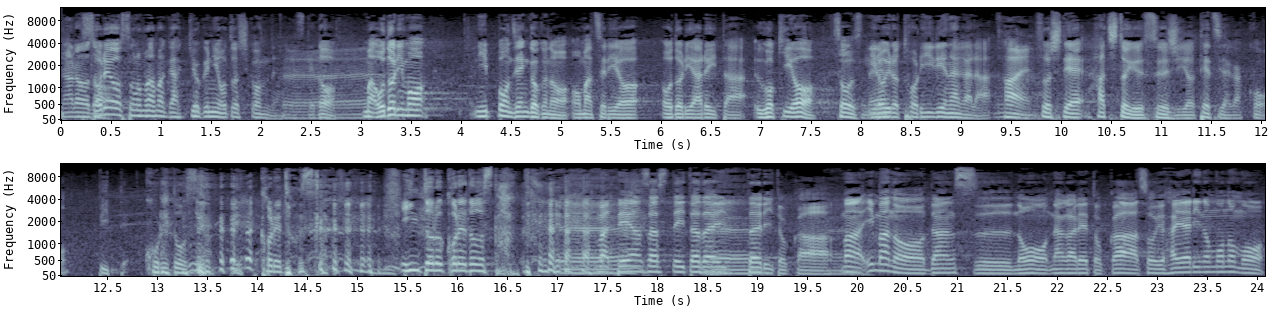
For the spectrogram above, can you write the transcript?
なるほど。それをそのまま楽曲に落とし込んだんですけど、まあ、踊りも日本全国のお祭りを踊り歩いた動きをいろいろ取り入れながら、はい。そして8という数字を哲也がこうピッて。これどうする これどうですか？イントロこれどうですか？まあ提案させていただいたりとか、まあ今のダンスの流れとかそういう流行りのものも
